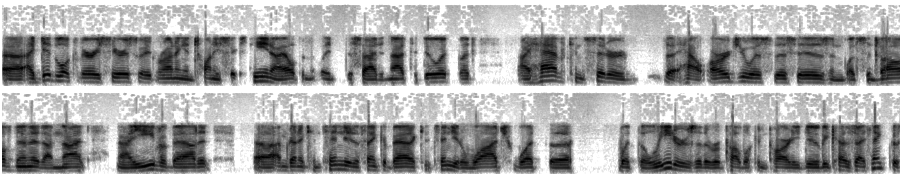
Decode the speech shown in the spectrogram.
Uh, I did look very seriously at running in 2016. I ultimately decided not to do it, but I have considered the, how arduous this is and what's involved in it. I'm not naive about it. Uh, I'm going to continue to think about it, continue to watch what the what the leaders of the Republican Party do, because I think the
